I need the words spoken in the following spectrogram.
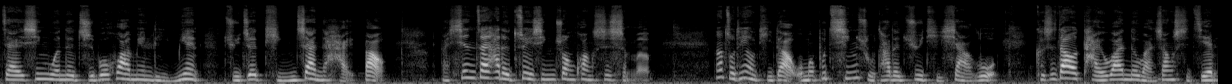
在新闻的直播画面里面举着停战的海报。那现在他的最新状况是什么？那昨天有提到，我们不清楚他的具体下落。可是到台湾的晚上时间，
